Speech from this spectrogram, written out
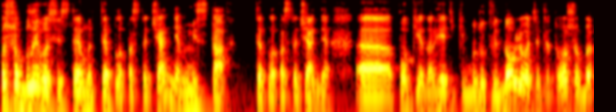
особливо системи теплопостачання в містах теплопостачання, е, поки енергетики будуть відновлювати для того, щоб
